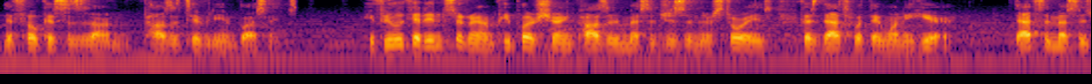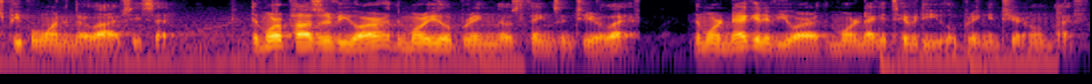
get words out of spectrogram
that focuses on positivity and blessings. If you look at Instagram, people are sharing positive messages in their stories because that's what they want to hear. That's the message people want in their lives, he said. The more positive you are, the more you'll bring those things into your life. The more negative you are, the more negativity you will bring into your own life.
